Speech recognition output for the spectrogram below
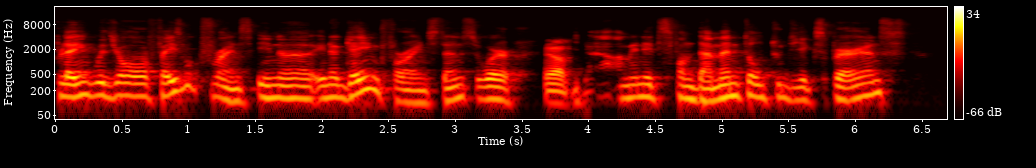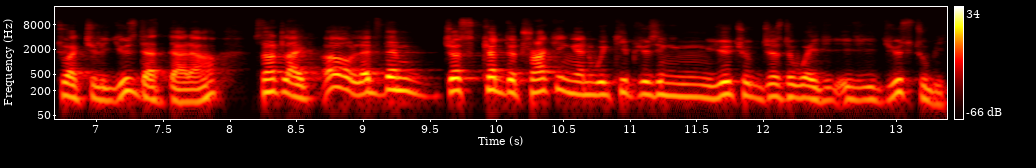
playing with your Facebook friends in a in a game, for instance, where yeah. yeah. I mean it's fundamental to the experience to actually use that data. It's not like oh let's them just cut the tracking and we keep using YouTube just the way it, it used to be.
